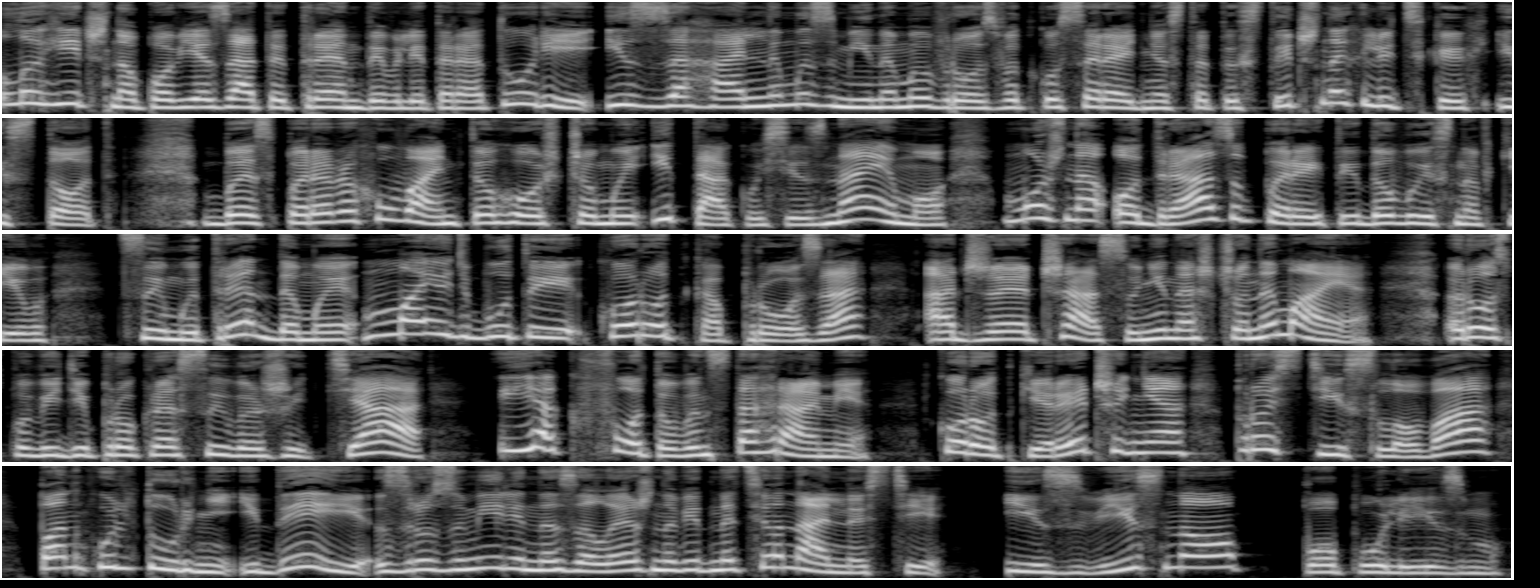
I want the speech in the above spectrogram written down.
Логічно пов'язати тренди в літературі із загальними змінами в розвитку середньостатистичних людських істот. Без перерахувань того, що ми і так усі знаємо, можна одразу перейти до висновків. Цими трендами мають бути коротка проза, адже часу ні на що немає, розповіді про красиве життя, як фото в інстаграмі. Короткі речення, прості слова, панкультурні ідеї, зрозумілі незалежно від національності, і, звісно, популізм.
